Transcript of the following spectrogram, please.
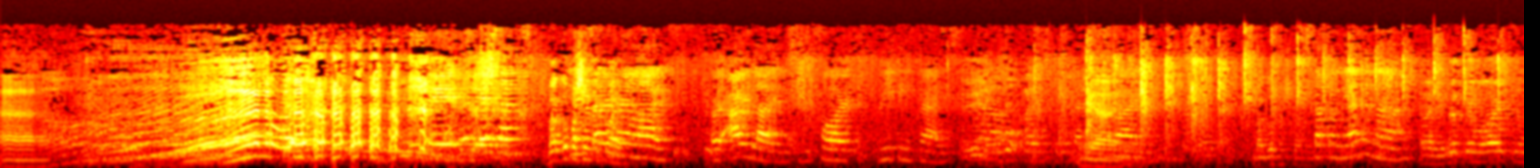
Ah. Represent Bago pa siya nagpa- or our lives before meeting Christ. That's Yan. why. Bago pa siya. Tatong yan na.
